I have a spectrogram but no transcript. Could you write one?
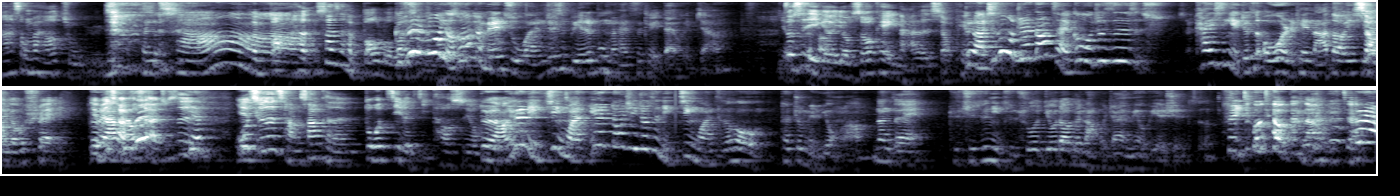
啊，上班还要煮鱼，很长，很包，很算是很包罗可。是如果有时候他们没煮完，就是别的部门还是可以带回家。这是一个有时候可以拿的小配对啊，其实我觉得当采购就是开心，也就是偶尔可以拿到一些小油水，也对啊小油水啊，就是也也就是厂商可能多寄了几套试用。对啊，因为你进完，因为东西就是你进完之后它就没有用了，那你对，就其实你只说丢掉跟拿回家也没有别的选择。所以 丢掉跟拿回家。对啊，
